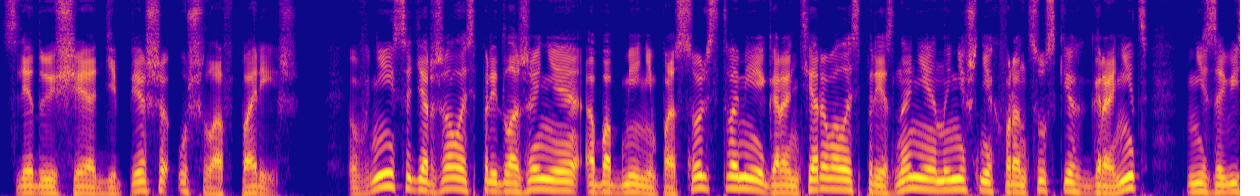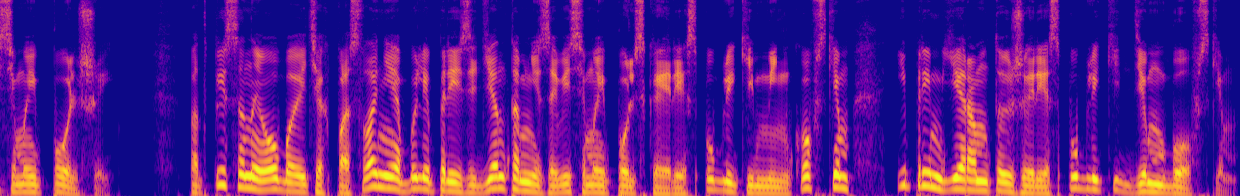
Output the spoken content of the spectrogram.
Следующая депеша ушла в Париж. В ней содержалось предложение об обмене посольствами и гарантировалось признание нынешних французских границ независимой Польшей. Подписаны оба этих послания были президентом независимой Польской республики Миньковским и премьером той же республики Дембовским.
